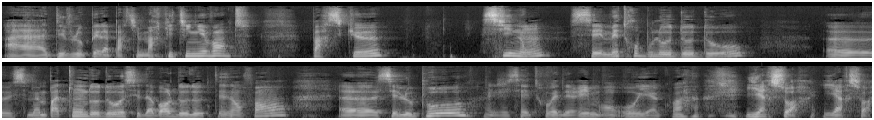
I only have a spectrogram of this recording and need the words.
à développer la partie marketing et vente. Parce que sinon, c'est métro boulot dodo. Euh, c'est même pas ton dodo, c'est d'abord le dodo de tes enfants. Euh, c'est le pot. J'essaie de trouver des rimes en haut. Il y a quoi Hier soir. Hier soir.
